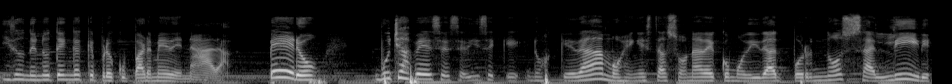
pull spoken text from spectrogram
y donde no tenga que preocuparme de nada. Pero muchas veces se dice que nos quedamos en esta zona de comodidad por no salir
